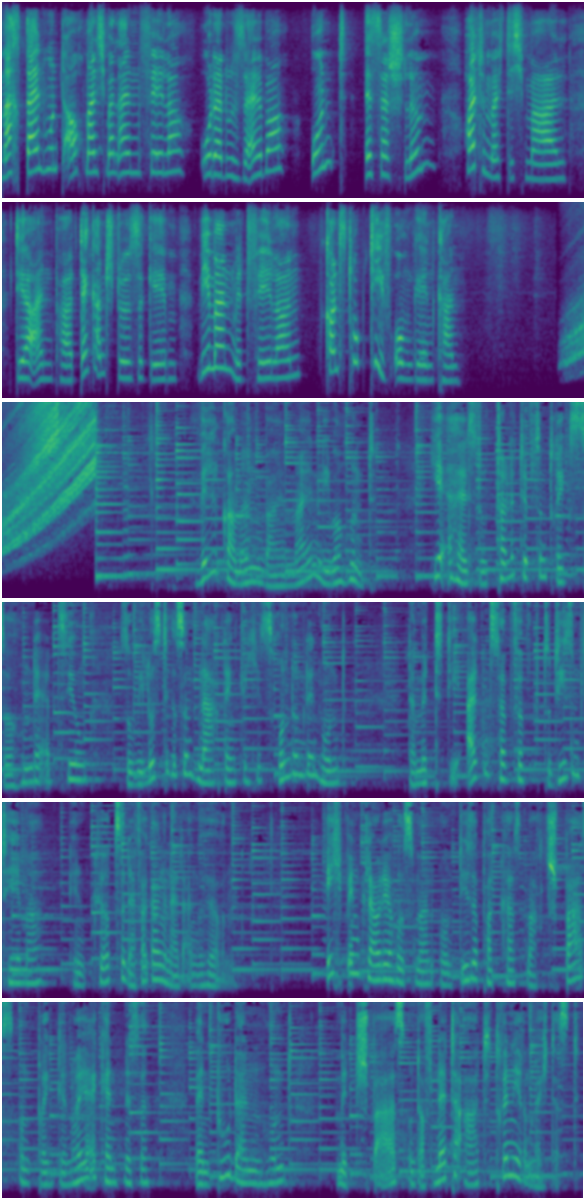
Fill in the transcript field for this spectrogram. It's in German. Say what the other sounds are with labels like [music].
Macht dein Hund auch manchmal einen Fehler oder du selber? Und ist das schlimm? Heute möchte ich mal dir ein paar Denkanstöße geben, wie man mit Fehlern konstruktiv umgehen kann. Willkommen bei Mein lieber Hund. Hier erhältst du tolle Tipps und Tricks zur Hundeerziehung sowie Lustiges und Nachdenkliches rund um den Hund, damit die alten Zöpfe zu diesem Thema in Kürze der Vergangenheit angehören. Ich bin Claudia Hussmann und dieser Podcast macht Spaß und bringt dir neue Erkenntnisse, wenn du deinen Hund mit Spaß und auf nette Art trainieren möchtest.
